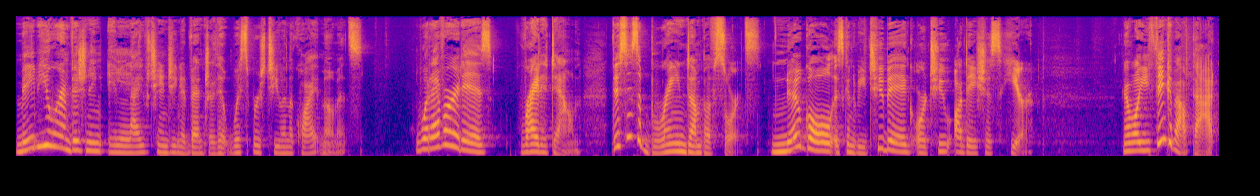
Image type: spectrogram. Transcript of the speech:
Maybe you are envisioning a life changing adventure that whispers to you in the quiet moments. Whatever it is, write it down. This is a brain dump of sorts. No goal is going to be too big or too audacious here. Now, while you think about that,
